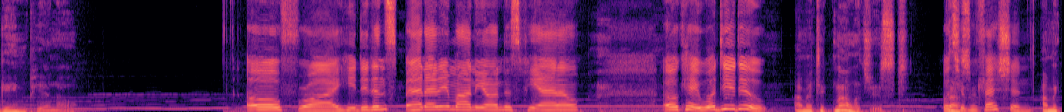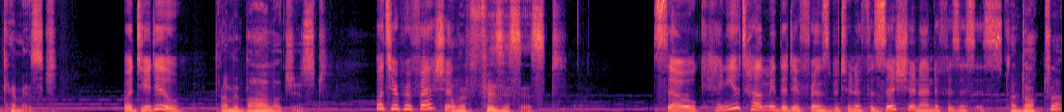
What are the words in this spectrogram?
game piano. Oh, Fry, he didn't spend any money on his piano. Okay, what do you do? I'm a technologist. What's your profession? I'm a chemist. What do you do? I'm a biologist. What's your profession? I'm a physicist. So, can you tell me the difference between a physician and a physicist? A doctor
